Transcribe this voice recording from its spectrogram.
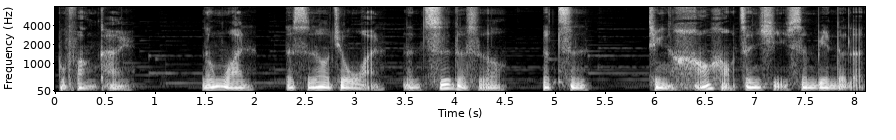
不放开，能玩的时候就玩，能吃的时候就吃。请好好珍惜身边的人，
